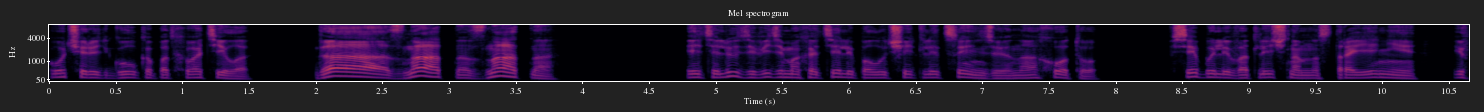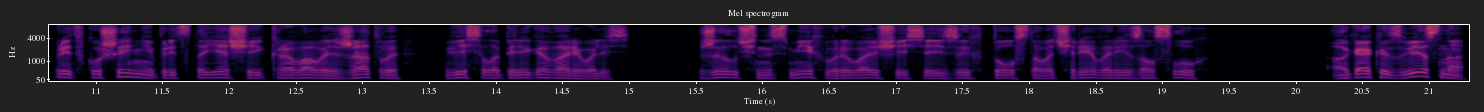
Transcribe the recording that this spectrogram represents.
Очередь гулко подхватила. «Да, знатно, знатно!» Эти люди, видимо, хотели получить лицензию на охоту. Все были в отличном настроении и в предвкушении предстоящей кровавой жатвы весело переговаривались. Желчный смех, вырывающийся из их толстого чрева, резал слух. «А как известно,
